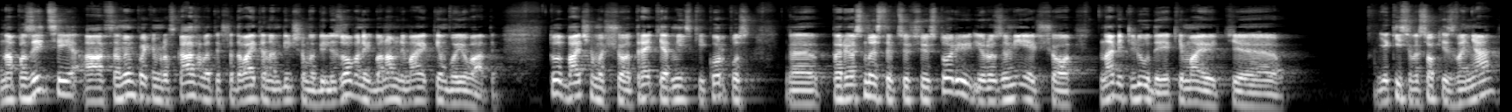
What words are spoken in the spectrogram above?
на позиції, а самим потім розказувати, що давайте нам більше мобілізованих, бо нам немає ким воювати. Тут бачимо, що третій армійський корпус е, переосмислив цю всю історію і розуміє, що навіть люди, які мають е, якісь високі звання,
